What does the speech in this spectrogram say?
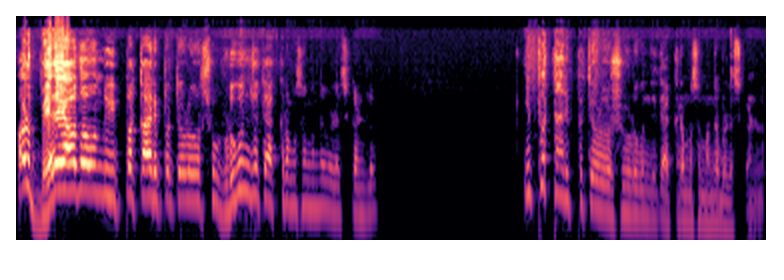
ಅವಳು ಬೇರೆ ಯಾವುದೋ ಒಂದು ಇಪ್ಪತ್ತಾರು, ಇಪ್ಪತ್ತೇಳು ವರ್ಷ ಹುಡುಗನ ಜೊತೆ ಅಕ್ರಮ ಸಂಬಂಧ ಬೆಳೆಸ್ಕೊಂಡ್ಲು. ಇಪ್ಪತ್ತಾರು, ಇಪ್ಪತ್ತೇಳು ವರ್ಷ ಹುಡುಗನ ಜೊತೆ ಅಕ್ರಮ ಸಂಬಂಧ ಬೆಳೆಸ್ಕೊಂಡ್ಳು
